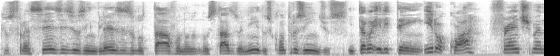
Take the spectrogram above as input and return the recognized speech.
que os franceses e os ingleses lutavam no- nos Estados Unidos contra os índios. Então ele tem Iroquois, Frenchman,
